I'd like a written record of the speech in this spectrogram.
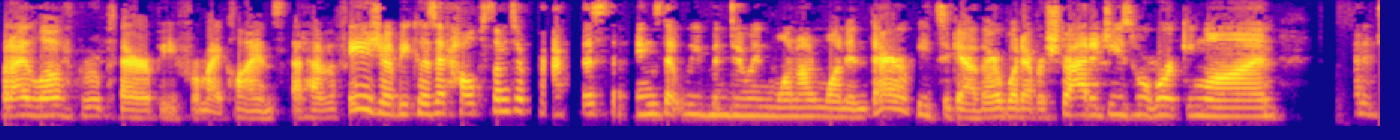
but i love group therapy for my clients that have aphasia because it helps them to practice the things that we've been doing one-on-one in therapy together whatever strategies we're working on kind of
